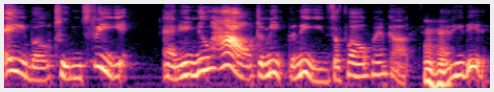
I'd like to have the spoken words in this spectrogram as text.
able to see, and he knew how to meet the needs of Paul Quinn College, mm-hmm. and he did it.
